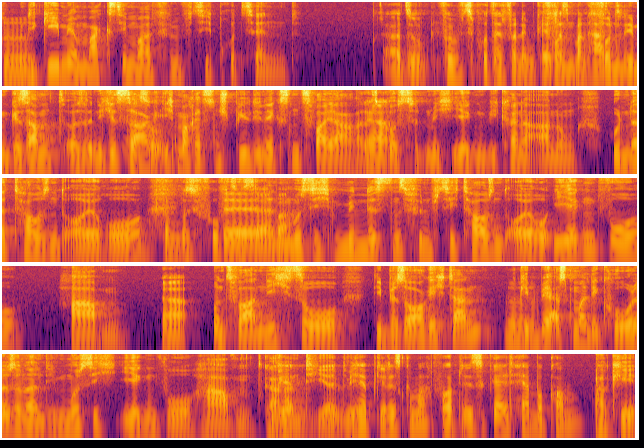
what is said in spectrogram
Und die geben ja maximal 50 Prozent. Also 50 Prozent von dem Geld, das Von, man hat. von dem Gesamt, also wenn ich jetzt sage, so. ich mache jetzt ein Spiel die nächsten zwei Jahre, das Ja. kostet mich irgendwie, keine Ahnung, 100.000 Euro. Dann muss ich 50 äh. Dann muss ich mindestens 50.000 Euro irgendwo haben. Ja. Und zwar nicht so, die besorge ich dann, Mhm. gib mir erstmal die Kohle, sondern die muss ich irgendwo haben, garantiert. Wie, wie habt ihr das gemacht? Wo habt ihr das Geld herbekommen? Okay,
